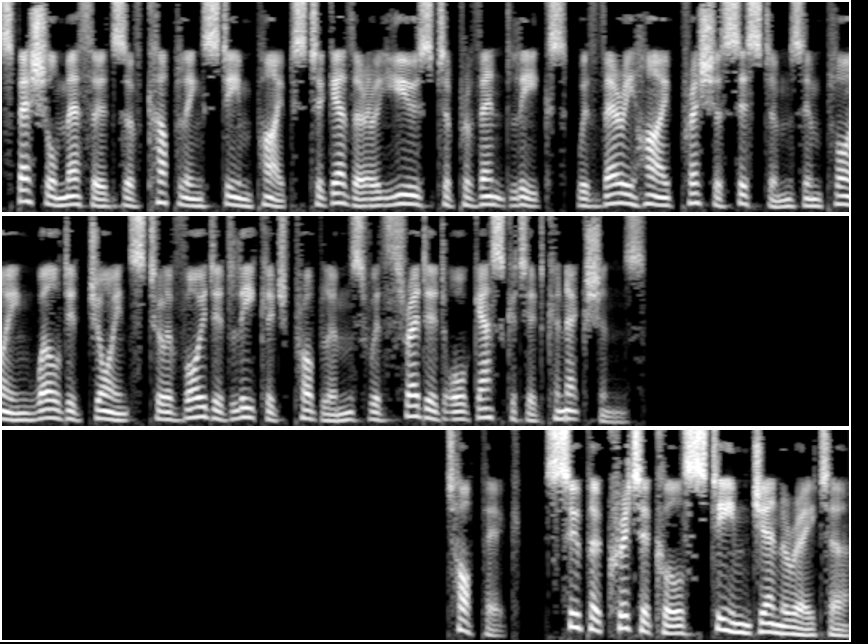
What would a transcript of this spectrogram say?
Special methods of coupling steam pipes together are used to prevent leaks, with very high-pressure systems employing welded joints to avoided leakage problems with threaded or gasketed connections. Supercritical steam generator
